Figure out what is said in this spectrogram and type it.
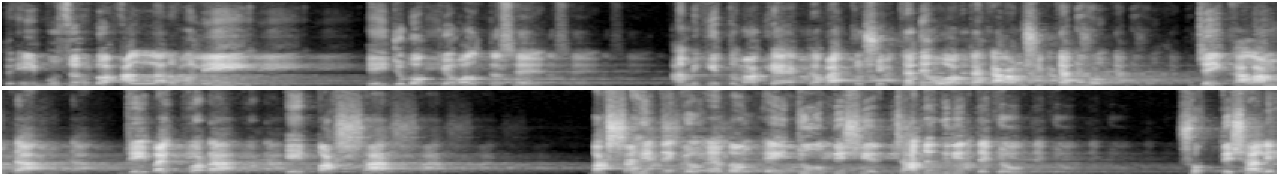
তো এই বুজুর্গ আল্লাহর বলি এই যুবককে বলতেছে, আমি কি তোমাকে একটা বাক্য শিক্ষা দেব, একটা কালাম শিক্ষা দেব? যেই কালামটা, যেই বাক্যটা এই বাদশার বাদশাহী থেকেও এবং এই জ্যোতিষীর জাদুগিরি থেকেও শক্তিশালী।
